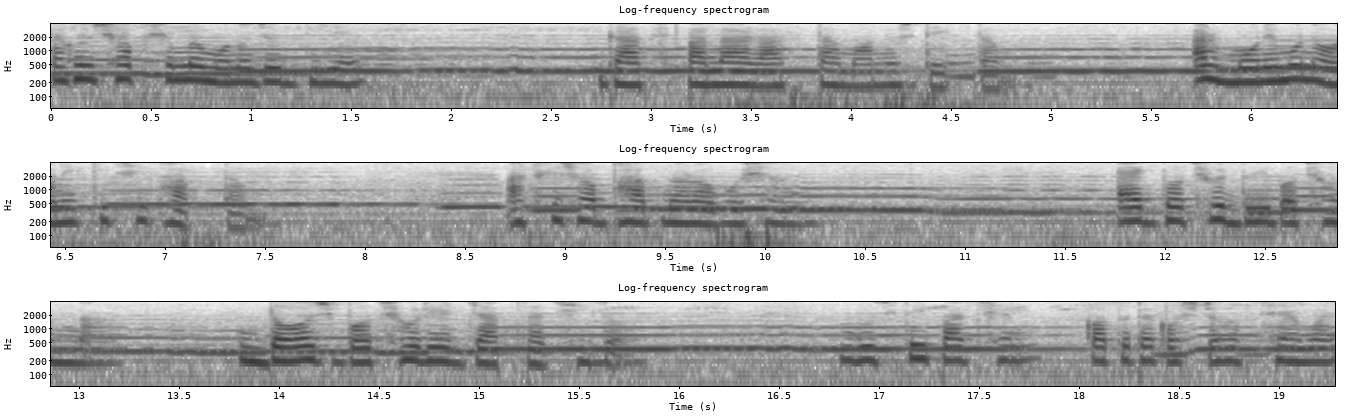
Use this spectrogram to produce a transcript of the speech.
তখন সবসময় মনোযোগ দিয়ে গাছপালা, রাস্তা, মানুষ দেখতাম। আর মনে মনে অনেক কিছুই ভাবতাম। আজকে সব ভাবনার অবসান। এক বছর, দুই বছর না, দশ বছরের যাত্রা ছিল। বুঝতেই পারছেন কতটা কষ্ট হচ্ছে আমার।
